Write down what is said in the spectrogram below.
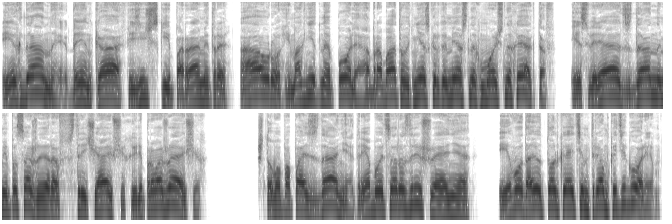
Их данные, ДНК, физические параметры, ауру и магнитное поле обрабатывают несколько местных мощных эктов и сверяют с данными пассажиров, встречающих или провожающих. Чтобы попасть в здание, требуется разрешение, и его дают только этим трем категориям.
